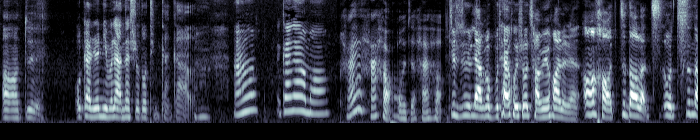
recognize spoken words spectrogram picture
哦，对，我感觉你们俩那时候都挺尴尬的。啊，尴尬吗？还还好，我觉得还好，就是两个不太会说场面话的人。嗯，好，知道了，吃我吃呢。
